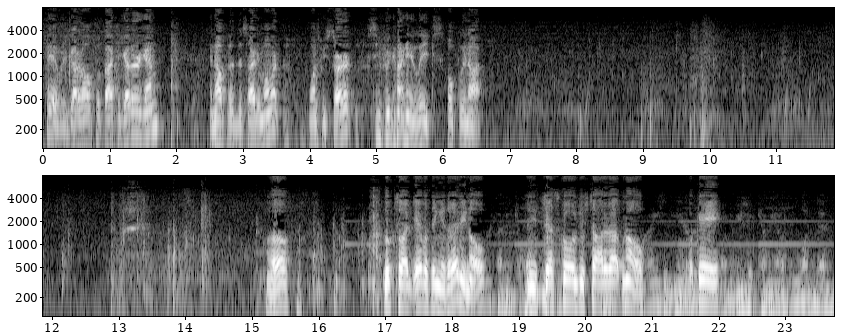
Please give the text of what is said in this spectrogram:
Okay, we've got it all put back together again. And now for the deciding moment, once we start it, see if we got any leaks. Hopefully not. Well, looks like everything is ready now. He's just going to start it up now. Okay music coming out of London.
